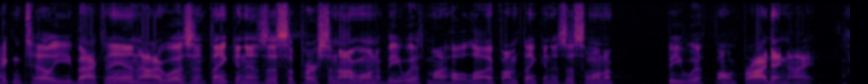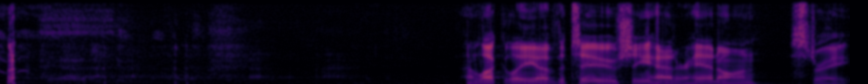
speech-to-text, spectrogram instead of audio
I can tell you back then, I wasn't thinking, is this a person I want to be with my whole life? I'm thinking, is this the one I be with on Friday night? and luckily, of the two, she had her head on straight.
